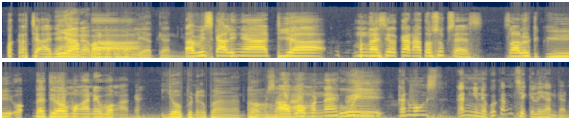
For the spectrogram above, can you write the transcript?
pekerjaannya Iya, apa. pernah memperlihatkan. gitu. Tapi sekalinya dia menghasilkan atau sukses, selalu di dadi omongannya wong akeh. Iya bener banget. Oh. Kok misalkan Apa meneh kui, kan wong kan gini, kuwi kan cek kelingan kan.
